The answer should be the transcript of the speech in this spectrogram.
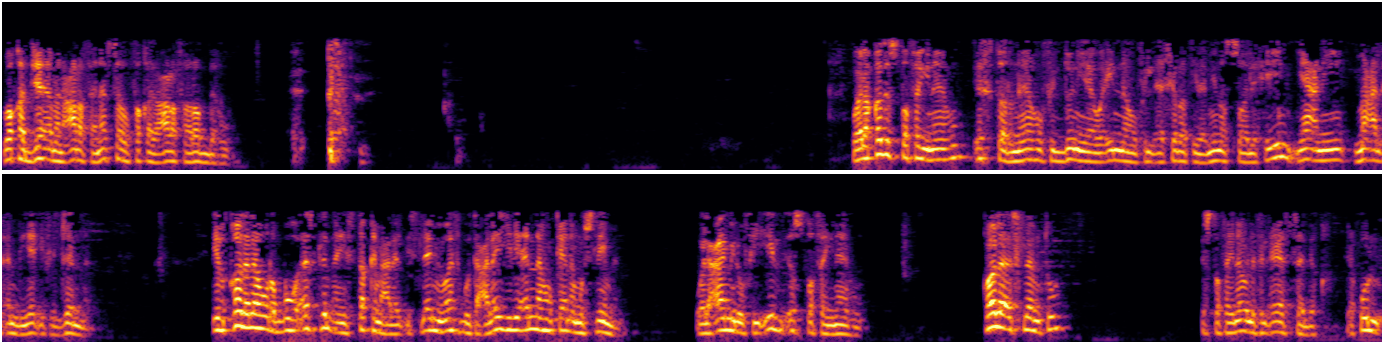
وقد جاء من عرف نفسه فقد عرف ربه. ولقد اصطفيناه اخترناه في الدنيا وإنه في الآخرة لمن الصالحين يعني مع الأنبياء في الجنة. إذ قال له ربه أسلم أن يستقم على الإسلام وأثبت عليه لأنه كان مسلما والعامل في إذ اصطفيناه. قال أسلمت. اصطفيناه اللي في الآية السابقة. يقول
